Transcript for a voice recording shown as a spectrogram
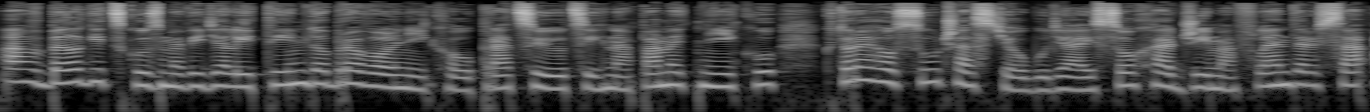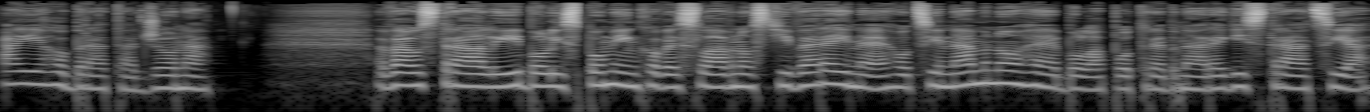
A v Belgicku sme videli tým dobrovoľníkov pracujúcich na pamätníku, ktorého súčasťou bude aj socha Jima Flandersa a jeho brata Johna. V Austrálii boli spomienkové slávnosti verejné, hoci na mnohé bola potrebná registrácia.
